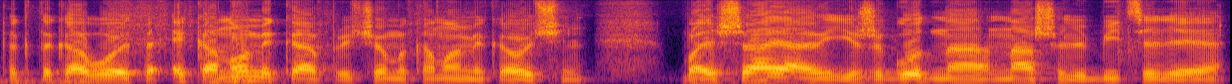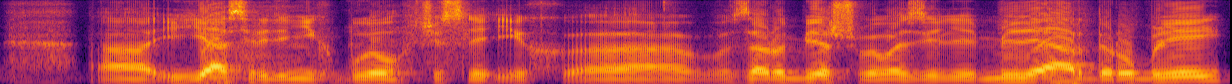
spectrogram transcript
как таковой это экономика, причем экономика очень большая. Ежегодно наши любители, э, и я среди них был, в числе их, э, за рубеж вывозили миллиарды рублей,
